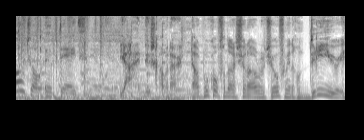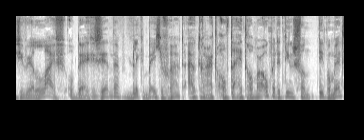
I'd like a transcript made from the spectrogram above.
Auto-update. Ja, en dus gaan we naar Nout Broekhoff van de Nationale Auto Show. Vanmiddag om drie uur is hij weer live op deze zender. Blikken een beetje vooruit, uiteraard altijd al. Maar ook met het nieuws van dit moment.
